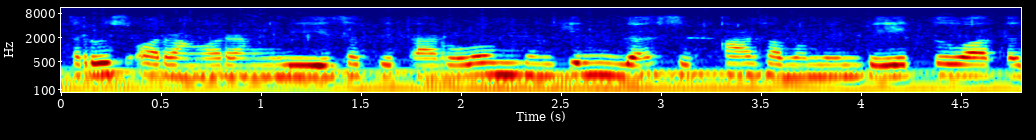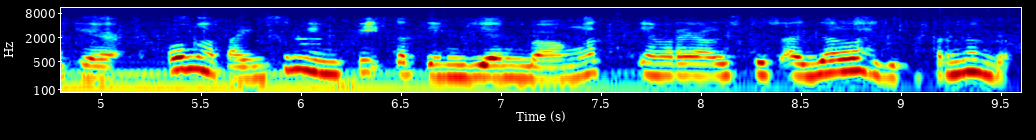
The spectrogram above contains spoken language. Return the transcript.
terus orang-orang di sekitar lo mungkin nggak suka sama mimpi itu atau kayak lo ngapain sih mimpi ketinggian banget yang realistis aja lah gitu. Pernah nggak?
